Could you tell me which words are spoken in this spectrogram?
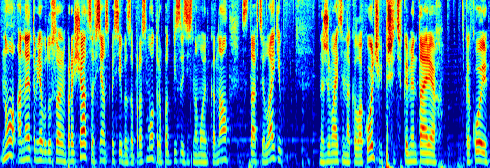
Ну, а на этом я буду с вами прощаться. Всем спасибо за просмотр, подписывайтесь на мой канал, ставьте лайки, нажимайте на колокольчик, пишите в комментариях, какой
